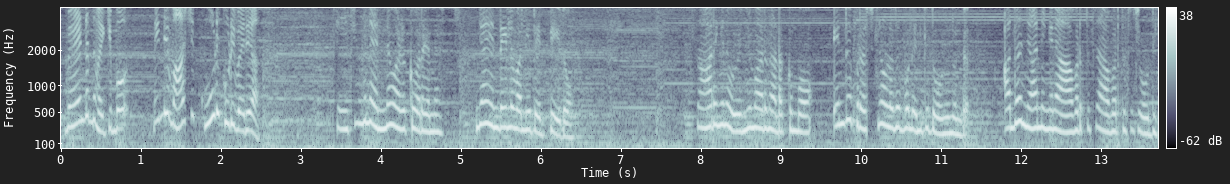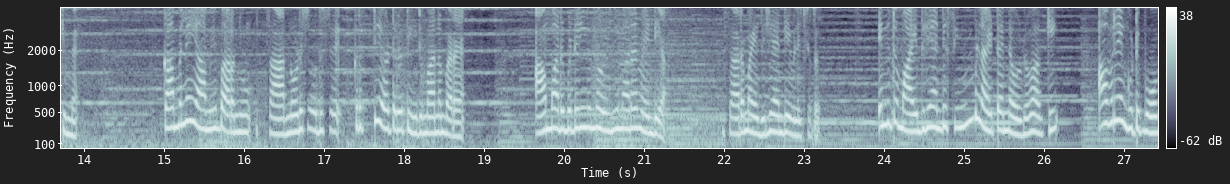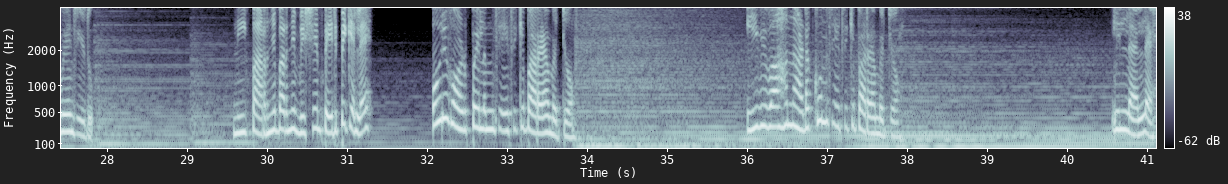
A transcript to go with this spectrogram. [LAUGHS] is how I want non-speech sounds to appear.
വേണ്ടെന്ന് വെക്കുമ്പോ നിന്റെ വാശി കൂടി കൂടി വരിക. ചേച്ചി എന്തിനാ എന്നെ വഴക്ക് പറയുന്നേ? ഞാൻ എന്തെങ്കിലും വലിയ തെറ്റ് ചെയ്തോ? സാറിങ്ങനെ ഒഴിഞ്ഞു മാറി നടക്കുമ്പോൾ എന്തോ പ്രശ്നമുള്ളതുപോലെ എനിക്ക് തോന്നുന്നുണ്ട്. അതാ ഞാൻ ഇങ്ങനെ ആവർത്തിച്ച് ആവർത്തിച്ച് ചോദിക്കുന്നത് കമലയാമിയും പറഞ്ഞു സാറിനോട് ചോദിച്ച് കൃത്യമായിട്ടൊരു തീരുമാനം പറയാം. ആ മറുപടിയിൽ നിന്ന് ഒഴിഞ്ഞു മാറാൻ വേണ്ടിയാ. സാറ് മൈഥിലി ആന്റിയെ വിളിച്ചത്. എന്നിട്ട് മൈഥിലി ആന്റി സിമ്പിളായിട്ട് എന്നെ ഒഴിവാക്കി അവരെയും കൂട്ടി പോവുകയും ചെയ്തു. നീ പറഞ്ഞു പറഞ്ഞ് വിഷയം പെരുപ്പിക്കല്ലേ? ഒരു കുഴപ്പമില്ലെന്ന് ചേച്ചിക്ക് പറയാൻ പറ്റുമോ? ഈ വിവാഹം നടക്കുമെന്ന് ചേച്ചിക്ക് പറയാൻ പറ്റുമോ? ഇല്ല അല്ലേ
